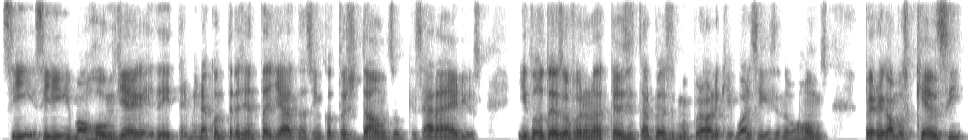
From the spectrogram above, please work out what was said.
si, si Mahomes llega y, de- termina con 300 yardas, 5 touchdowns, aunque sean aéreos, y dos de esos fueron a Kelsey, tal vez es muy probable que igual sigue siendo Mahomes. Pero digamos, Kelsey,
